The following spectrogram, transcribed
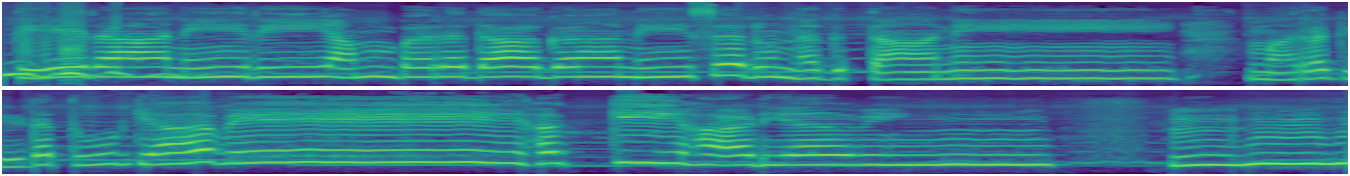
ತೇರಾ ನೀರಿ ಅಂಬರದಾಗ ಮೀಸಲು ನಗುತ್ತಾನೆ ಮರಗಿಡ ತೂಗ್ಯಾವೆ ಹಕ್ಕಿ ಹಾಡ್ಯಾವೆ ಹ್ಮ್ ಹ್ಮ್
